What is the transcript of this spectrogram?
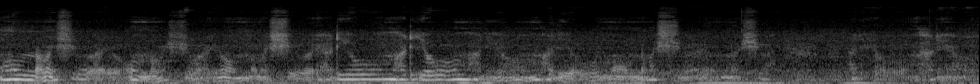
ओम नमः शिवाय ओम नमः शिवाय ओम नमः शिवाय हरि ओम हरि ओम हरि ओम हरि ओम ओम नमः शिवाय ओम नमः शिवाय हरि ओम हरि ओम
